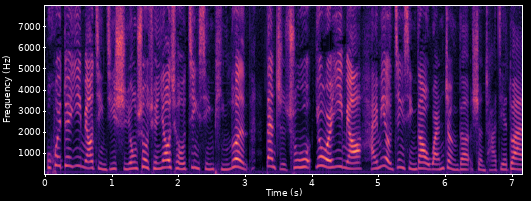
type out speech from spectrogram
不会对疫苗紧急使用授权要求进行评论，但指出幼儿疫苗还没有进行到完整的审查阶段。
